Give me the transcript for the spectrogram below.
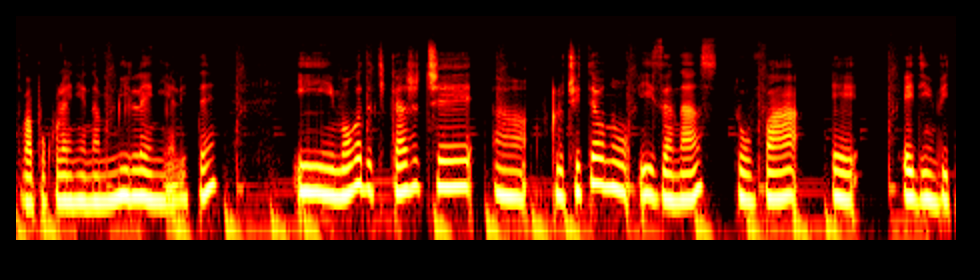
това поколение на милениалите и мога да ти кажа, че а, включително и за нас това е един вид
